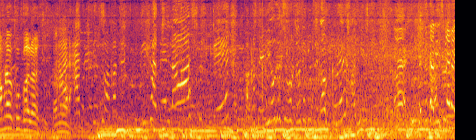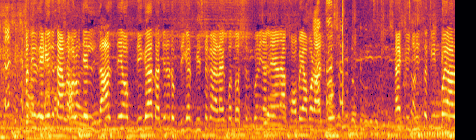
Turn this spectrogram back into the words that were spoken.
আমরাও খুব ভালো আছি। আর আজকে কিন্তু আমাদের দীঘাতে last day, আমরা বেরিয়েও গেছি হোটেল থেকে চেক আউট করে। আজকে, আহ, একটু খেতে দাঁড়িয়েছিলাম এক জায়গায়, সেখানে আমাদের রেডি হচ্ছে তাই আমরা যে লাস্ট ডে অফ দীঘা তার জন্য একটু দীঘার বিশ টাকা আর একবার দর্শন করে। জানি না কবে আবার আসব। হ্যাঁ কিছু জিনিস তো কিনবো আর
